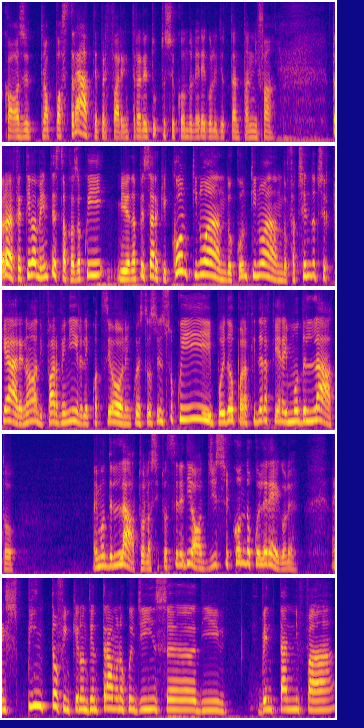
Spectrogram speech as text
cose troppo astratte per far entrare tutto secondo le regole di 80 anni fa. Però effettivamente sta cosa qui mi viene da pensare che continuando, continuando, facendo cercare no, di far venire l'equazione in questo senso qui, poi dopo alla fine della fiera hai modellato, hai modellato la situazione di oggi secondo quelle regole. Hai spinto finché non ti entravano quei jeans eh, di vent'anni fa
